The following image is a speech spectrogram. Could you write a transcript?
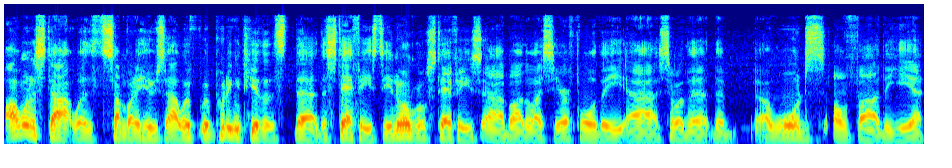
I want to start with somebody who's uh, we're, we're putting together the, the, the staffies, the inaugural staffies, uh, by the way, Sarah, for the uh, some of the, the awards of uh, the year,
